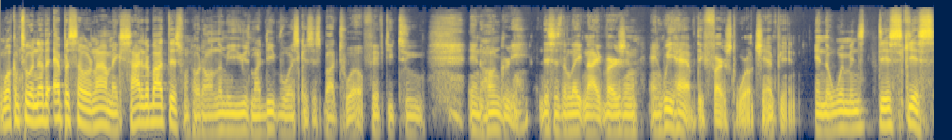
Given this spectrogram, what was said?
Welcome to another episode, and I'm excited about this one. Hold on, let me use my deep voice because it's about 12:52 in Hungary. This is the late night version, and we have the first world champion in the women's discus.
